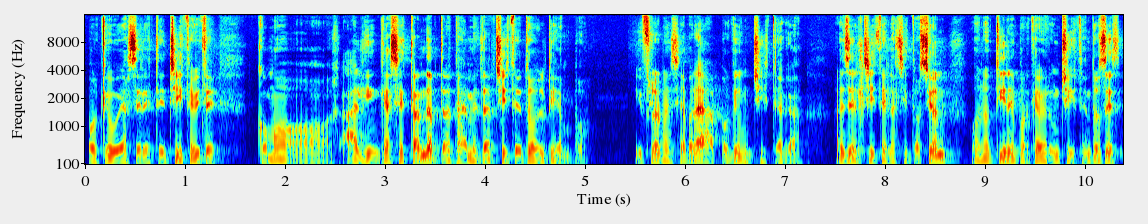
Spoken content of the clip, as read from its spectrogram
por qué voy a hacer este chiste, ¿viste? Como alguien que hace stand-up trata de meter chiste todo el tiempo. Y Flor me decía, pará, ¿por qué un chiste acá? A veces el chiste es la situación o no tiene por qué haber un chiste. Entonces,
